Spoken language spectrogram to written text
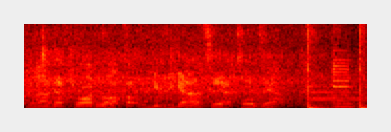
I don't know if that's right or not, but we'll give it a go and see how it turns out.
